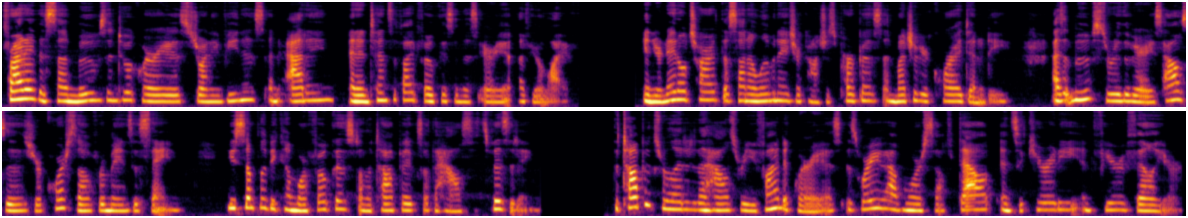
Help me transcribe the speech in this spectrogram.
Friday, the sun moves into Aquarius, joining Venus and adding an intensified focus in this area of your life. In your natal chart, the sun illuminates your conscious purpose and much of your core identity. As it moves through the various houses, your core self remains the same. You simply become more focused on the topics of the house it's visiting. The topics related to the house where you find Aquarius is where you have more self doubt, insecurity, and fear of failure.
